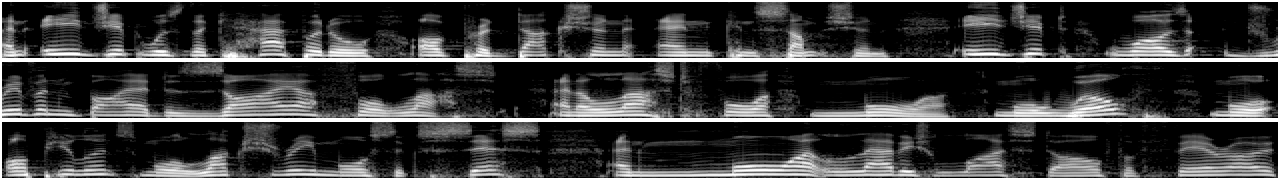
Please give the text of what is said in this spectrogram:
and Egypt was the capital of production and consumption. Egypt was driven by a desire for lust and a lust for more more wealth, more opulence, more luxury, more success, and more lavish lifestyle for Pharaoh,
